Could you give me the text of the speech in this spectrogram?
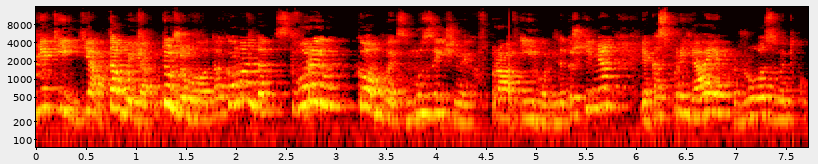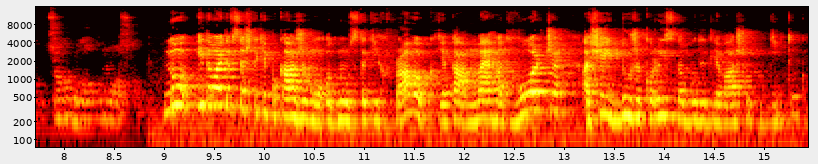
в якій я та моя дуже молода команда створили комплекс музичних вправ і ігор для дошкільнян, яка сприяє розвитку цього блоку мозку. Ну і давайте все ж таки покажемо одну з таких вправок, яка мега творча, а ще й дуже корисна буде для ваших діток.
